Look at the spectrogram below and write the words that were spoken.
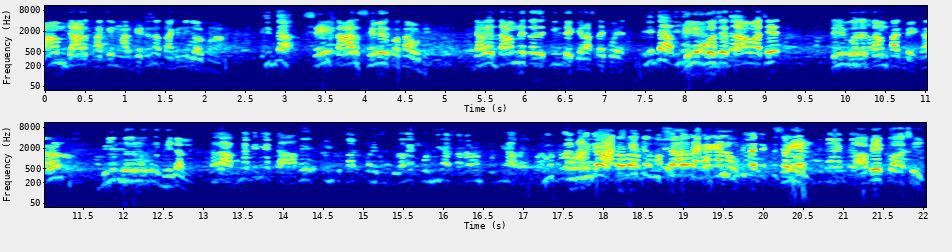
দাম যার থাকে মার্কেটে না তাকে নিয়ে জল্পনা হয়। সেই তার সেলের কথা ওঠে। যাদের দাম নেই তাদের কিনবে কে? রাস্তায় পড়ে দিলীপ ঘোষের দাম আছে দিলীপ ঘোষের দাম থাকবে। কারণ দিলীপ ঘোষের মধ্যে কোনো ভেজাল নেই। দাদা আপনাকে নিয়ে একটা আবেগ কিন্তু কাজ করে এবং যেভাবে কর্মীরা সাধারণ কর্মীরা আজকে যে উৎসাহ দেখা গেল। শুনুন, আবেগ তো আছেই।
